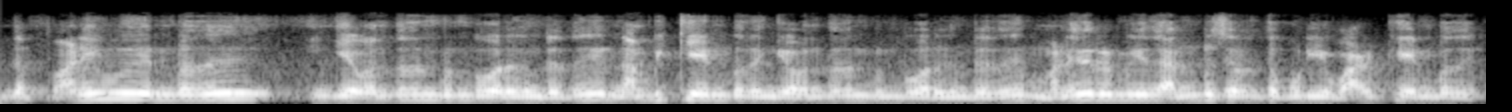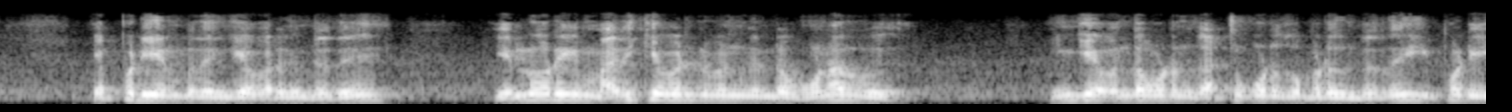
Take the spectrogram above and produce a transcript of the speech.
இந்த பணிவு என்பது இங்கே வந்ததன் பின்பு வருகின்றது நம்பிக்கை என்பது இங்கே வந்ததன் பின்பு வருகின்றது மனிதர்கள் மீது அன்பு செலுத்தக்கூடிய வாழ்க்கை என்பது எப்படி என்பது இங்கே வருகின்றது. எல்லோரையும் மதிக்க வேண்டும் என்கின்ற உணர்வு இங்கே வந்தவுடன் கற்றுக் கொடுக்கப்படுகின்றது. இப்படி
